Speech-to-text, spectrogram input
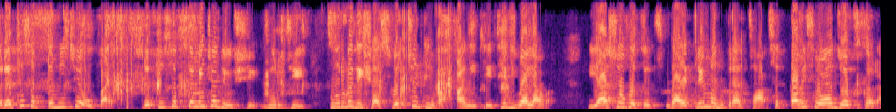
रथसप्तमीचे उपाय. रथसप्तमीच्या दिवशी घरची पूर्व दिशा स्वच्छ ठेवा आणि तेथे दिवा लावा. यासोबतच गायत्री मंत्राचा सत्तावीस वेळा जप करा.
